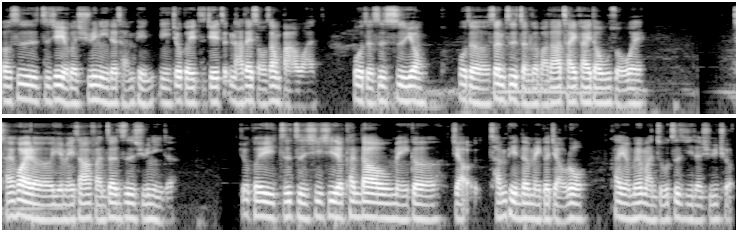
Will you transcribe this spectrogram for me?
而是直接有个虚拟的产品，你就可以直接拿在手上把玩，或者是试用。或者甚至整个把它拆开都无所谓，拆坏了也没差，反正是虚拟的，就可以仔仔细细的看到每个角产品的每个角落，看有没有满足自己的需求。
